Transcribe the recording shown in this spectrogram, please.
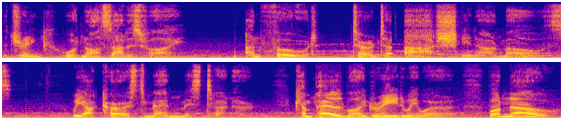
the drink would not satisfy, and food turned to ash in our mouths. We are cursed men, Miss Turner. Compelled by greed we were, but now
